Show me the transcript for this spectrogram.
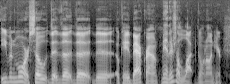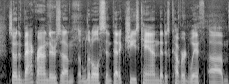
even more. So the the the the okay background. Man, there's a lot going on here. So in the background, there's um, a little synthetic cheese can that is covered with um,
